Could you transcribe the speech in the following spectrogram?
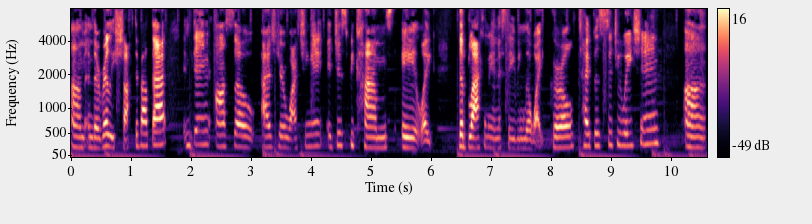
um, and they're really shocked about that. And then also as you're watching it it just becomes a like the black man is saving the white girl type of situation. Um,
